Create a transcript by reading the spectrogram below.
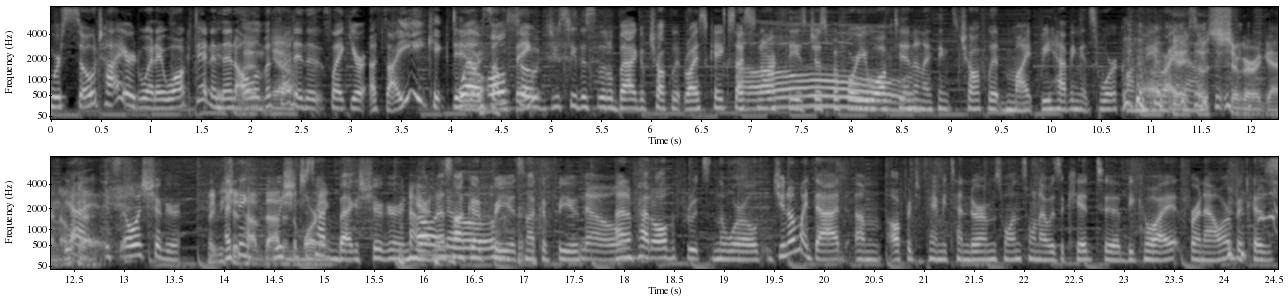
were so tired when I walked in, and then all of a Yeah. sudden it's like your acai kicked in Well, or something. also, do you see this little bag of chocolate rice cakes? I snarfed these just before you walked in, and I think the chocolate might be having its work on me right Okay, now. so it's sugar again. Okay. yeah, it's always sugar. Maybe you I should think have that we in should the just have a bag of sugar in here, Oh, and that's not good for you. It's not good for you. No. And I've had all the fruits in the world. Do you know my dad um, offered to pay me 10 dirhams once when I was a kid to be quiet for an hour because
